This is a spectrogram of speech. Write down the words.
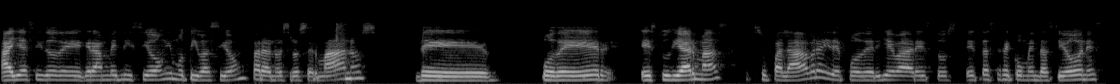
haya sido de gran bendición y motivación para nuestros hermanos de poder estudiar más su palabra y de poder llevar estos, estas recomendaciones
